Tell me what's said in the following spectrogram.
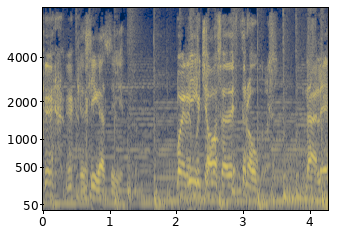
Que siga así. Bueno, listo. escuchamos a The Strokes. Dale.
